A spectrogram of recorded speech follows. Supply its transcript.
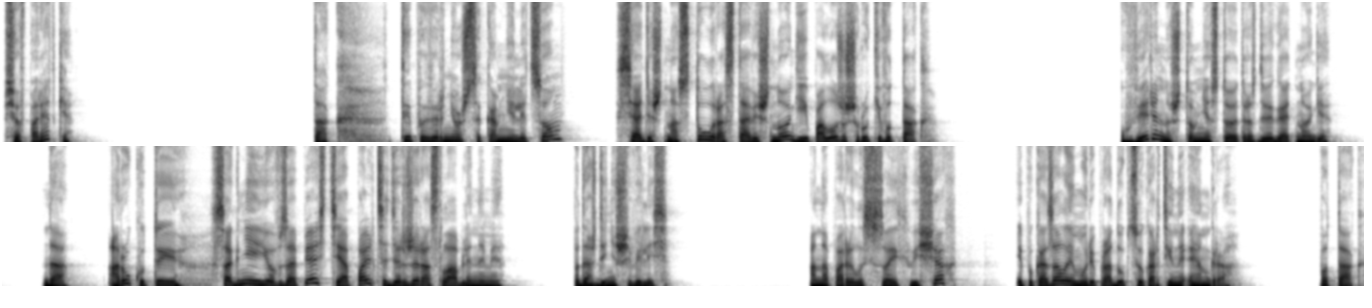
«Все в порядке?» «Так, ты повернешься ко мне лицом, сядешь на стул, расставишь ноги и положишь руки вот так». «Уверена, что мне стоит раздвигать ноги?» «Да. А руку ты согни ее в запястье, а пальцы держи расслабленными. Подожди, не шевелись». Она порылась в своих вещах и показала ему репродукцию картины Энгра. Вот так.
